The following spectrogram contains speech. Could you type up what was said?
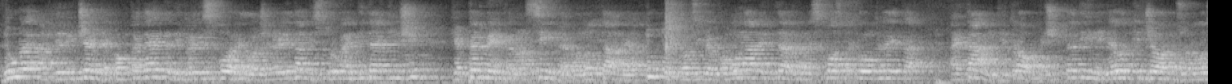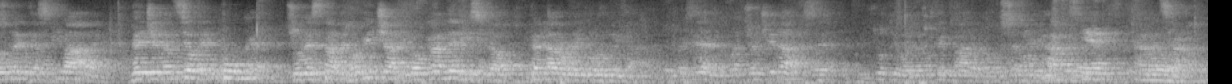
Due, al dirigente competente di predisporre con celerità gli strumenti tecnici che permettano al sindaco, adottare a tutto il Consiglio Comunale di dare una risposta concreta ai tanti, troppi cittadini che ogni giorno sono costretti a schivare vegetazione e buche sulle strade provinciali con grande rischio per la loro incolumità. Presidente, faccio girare se tutti vogliono firmare, lo possiamo Grazie. Allora,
